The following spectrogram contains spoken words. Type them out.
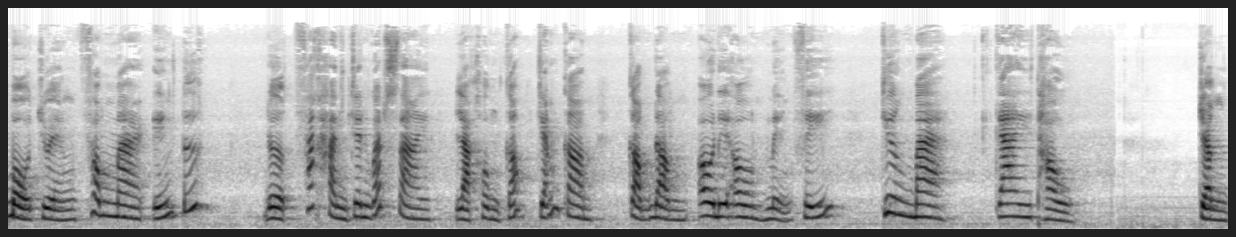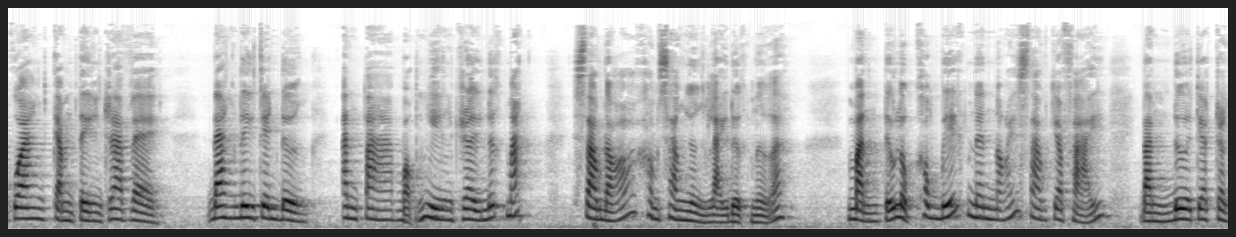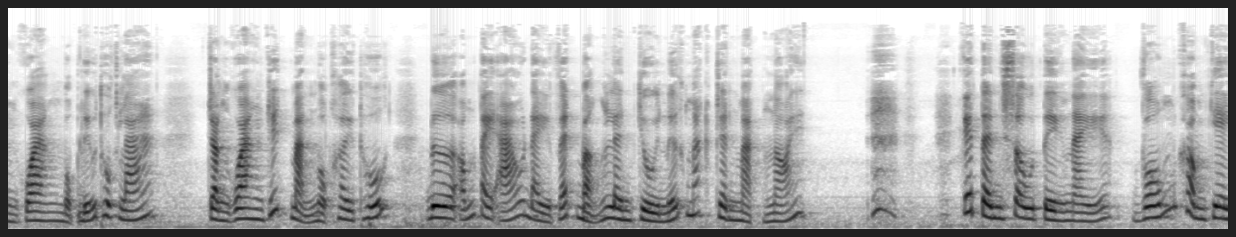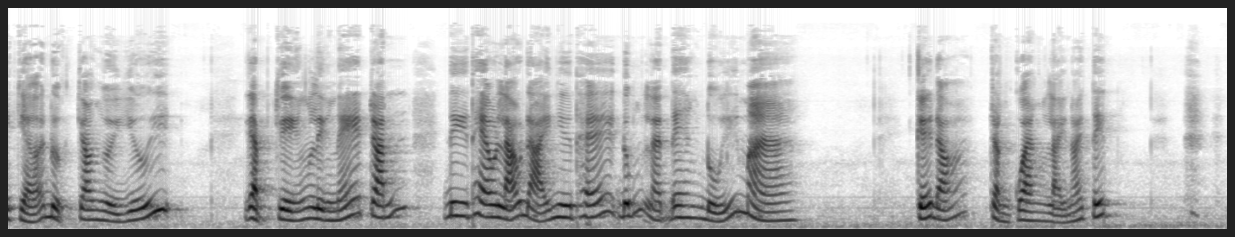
Bộ truyện Phong Ma Yến Tước được phát hành trên website là hungcốc.com cộng đồng audio miễn phí, chương 3 Cai Thầu. Trần Quang cầm tiền ra về, đang đi trên đường, anh ta bỗng nhiên rơi nước mắt, sau đó không sao ngừng lại được nữa. Mạnh Tiểu Lục không biết nên nói sao cho phải, đành đưa cho Trần Quang một điếu thuốc lá Trần Quang rít mạnh một hơi thuốc, đưa ống tay áo đầy vết bẩn lên chùi nước mắt trên mặt, nói Cái tên sâu tiền này vốn không che chở được cho người dưới. Gặp chuyện liền né tránh, đi theo lão đại như thế đúng là đen đuổi mà. Kế đó, Trần Quang lại nói tiếp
